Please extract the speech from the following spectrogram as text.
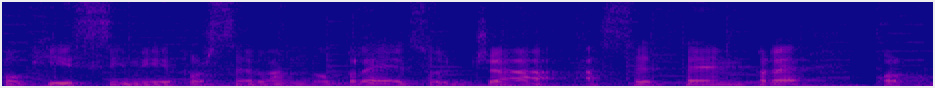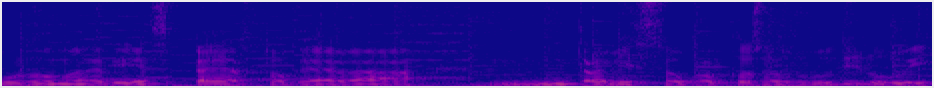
pochissimi forse l'hanno preso già a settembre, qualcuno magari esperto che aveva intravisto qualcosa su di lui,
